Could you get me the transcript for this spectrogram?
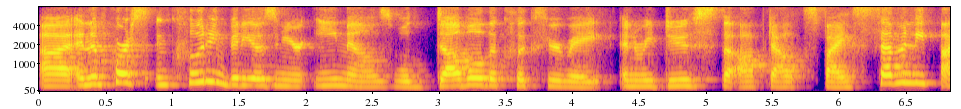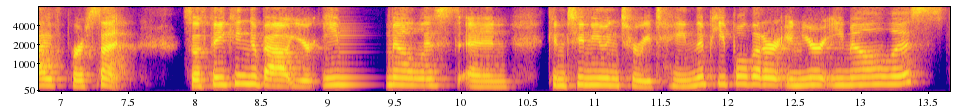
uh, and of course, including videos in your emails will double the click through rate and reduce the opt outs by 75%. So, thinking about your email list and continuing to retain the people that are in your email list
